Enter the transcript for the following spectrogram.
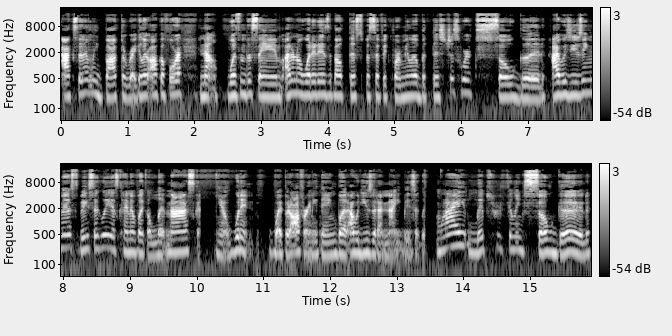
accidentally bought the regular Aquaphor. No, wasn't the same. I don't know what it is about this specific formula, but this just works so good. I was using this basically as kind of like a lip mask. You know, wouldn't wipe it off or anything, but I would use it at night basically. My lips were feeling so good.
